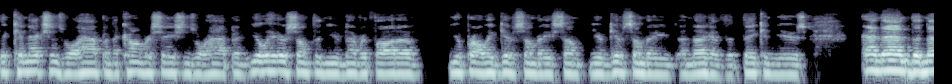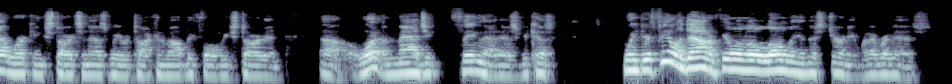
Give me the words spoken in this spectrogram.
The connections will happen. The conversations will happen. You'll hear something you've never thought of. You'll probably give somebody some. You'll give somebody a nugget that they can use, and then the networking starts. And as we were talking about before we started, uh, what a magic thing that is! Because when you're feeling down or feeling a little lonely in this journey, whatever it is,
